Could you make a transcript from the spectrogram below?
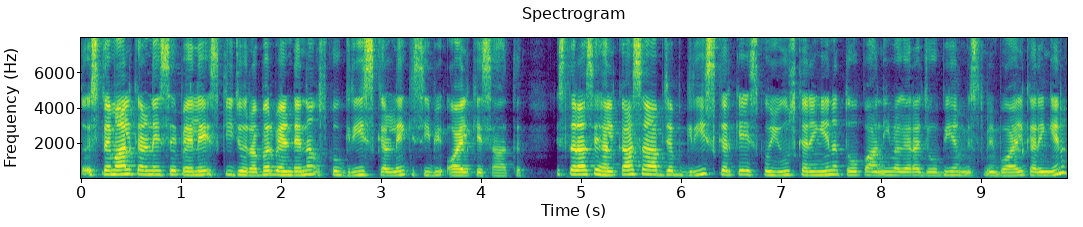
तो इस्तेमाल करने से पहले इसकी जो रबर बैंड है ना, उसको ग्रीस कर लें किसी भी ऑयल के साथ। इस तरह से हल्का सा आप जब ग्रीस करके इसको यूज़ करेंगे ना तो पानी वगैरह जो भी हम इसमें बॉयल करेंगे ना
